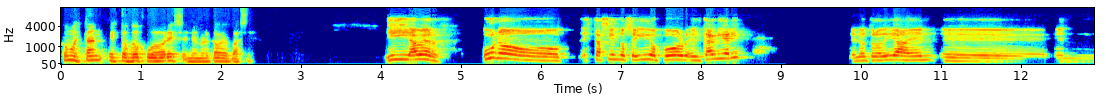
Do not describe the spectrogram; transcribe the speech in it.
¿Cómo están estos dos jugadores en el mercado de pases? Y a ver, uno está siendo seguido por el Cagliari. El otro día en, eh, en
